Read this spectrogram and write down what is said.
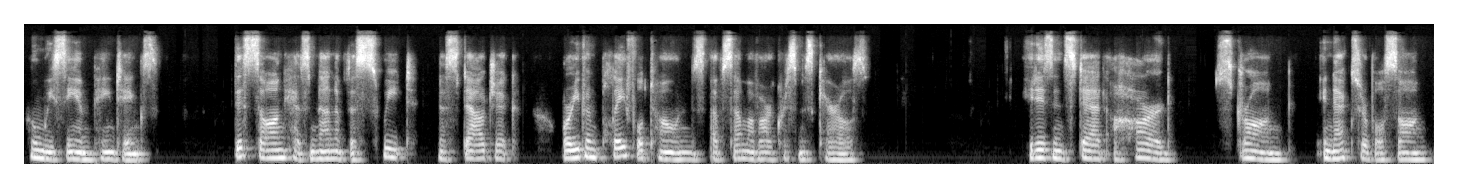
whom we see in paintings. This song has none of the sweet, nostalgic, or even playful tones of some of our Christmas carols. It is instead a hard, strong, inexorable song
